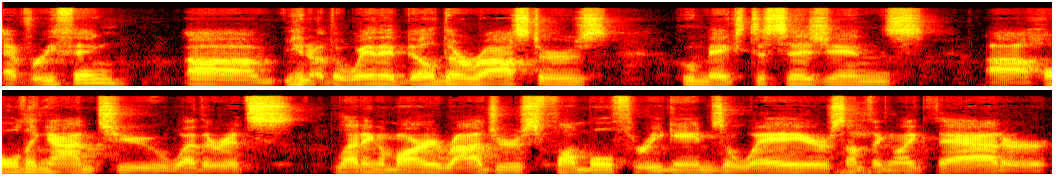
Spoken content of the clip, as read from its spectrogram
everything. Um, you know, the way they build their rosters, who makes decisions, uh, holding on to whether it's letting Amari Rodgers fumble three games away or something like that, or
